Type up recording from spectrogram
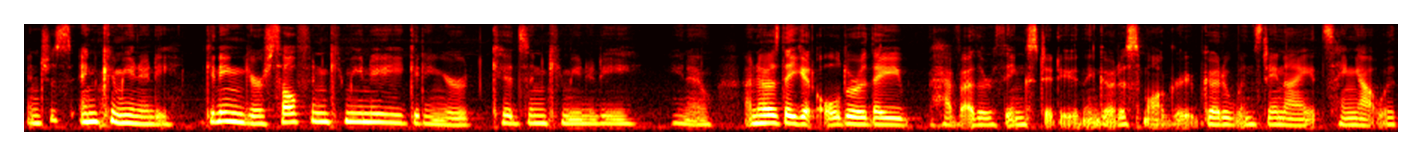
And just in community, getting yourself in community, getting your kids in community. You know, I know as they get older, they have other things to do than go to small group, go to Wednesday nights, hang out with.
